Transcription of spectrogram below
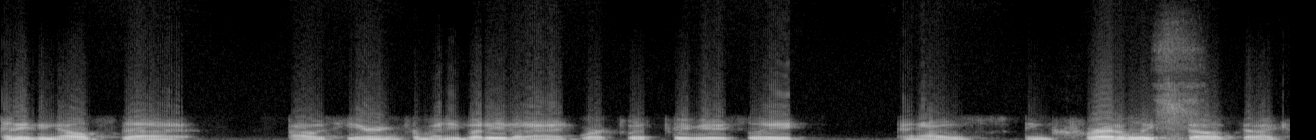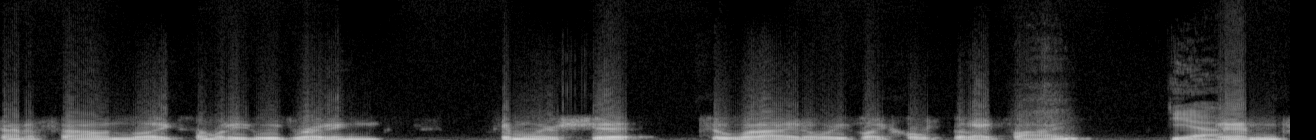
anything else that I was hearing from anybody that I had worked with previously, and I was incredibly stoked that I kind of found like somebody who was writing similar shit to what I had always like hoped that I'd find, Yeah. and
